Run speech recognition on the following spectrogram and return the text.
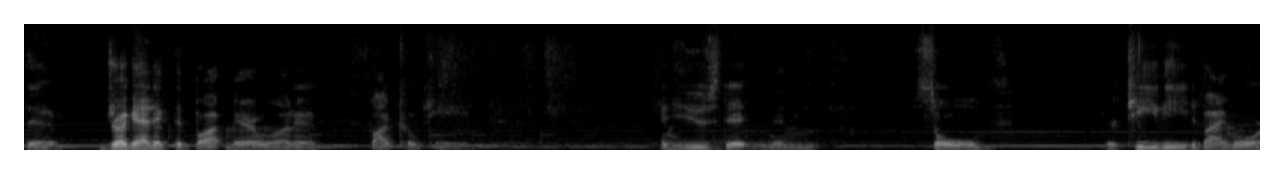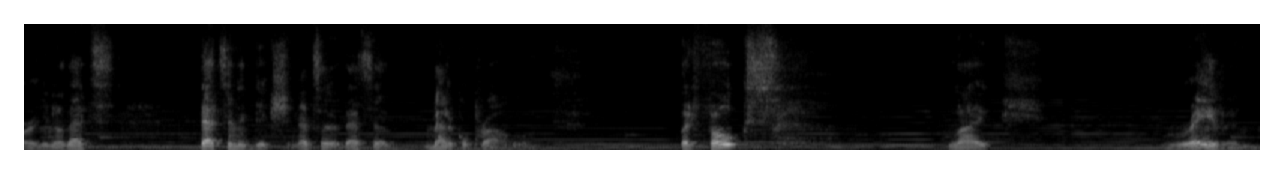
the drug addict that bought marijuana and bought cocaine and used it and then sold their TV to buy more. You know, that's that's an addiction. That's a that's a medical problem. But folks like Raven,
